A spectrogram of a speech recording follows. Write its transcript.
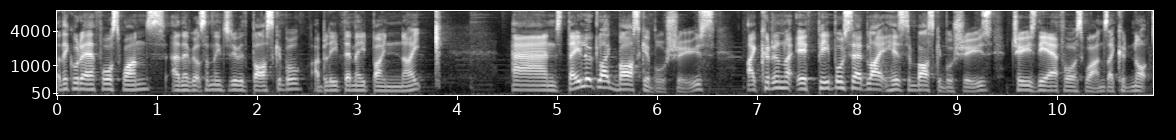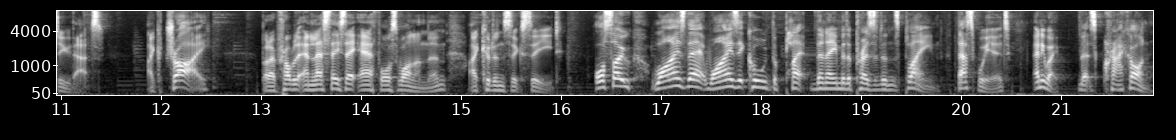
are they called Air Force Ones? And they've got something to do with basketball. I believe they're made by Nike and they look like basketball shoes. I couldn't, if people said, like, here's some basketball shoes, choose the Air Force Ones, I could not do that. I could try, but I probably, unless they say Air Force One on them, I couldn't succeed. Also, why is there, why is it called the, the name of the president's plane? That's weird. Anyway, let's crack on.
